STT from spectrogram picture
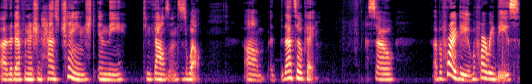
uh, the definition has changed in the 2000s as well. Um, that's okay. So, uh, before I do, before I read these,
